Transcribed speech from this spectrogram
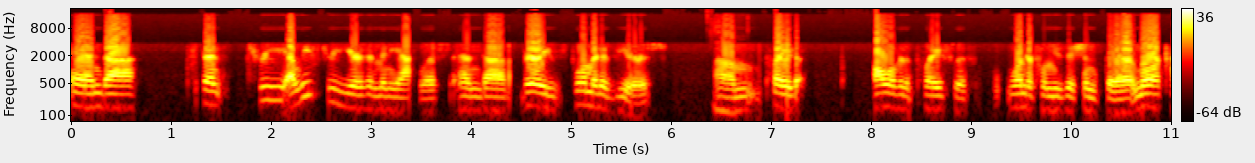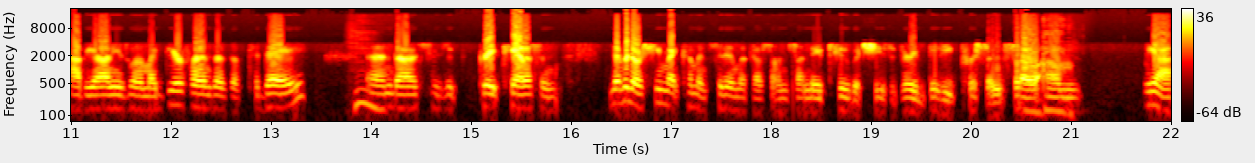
and uh, spent three at least three years in Minneapolis, and uh, very formative years. Um, played all over the place with wonderful musicians there. Laura Caviani is one of my dear friends as of today, and uh, she's a great pianist. And never know, she might come and sit in with us on Sunday too. But she's a very busy person, so um, yeah.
